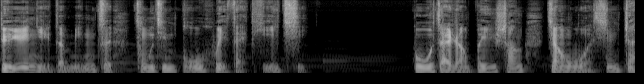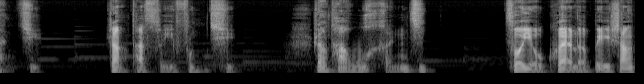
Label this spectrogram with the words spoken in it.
对于你的名字，从今不会再提起。”不再让悲伤将我心占据，让它随风去，让它无痕迹。所有快乐、悲伤，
